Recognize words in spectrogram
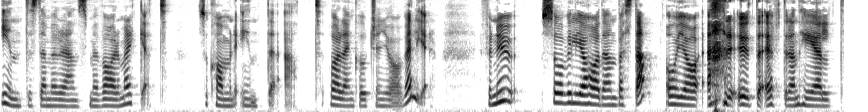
inte stämmer överens med varumärket så kommer det inte att vara den coachen jag väljer. För nu så vill jag ha den bästa och jag är ute efter en helt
